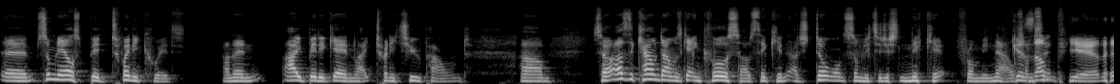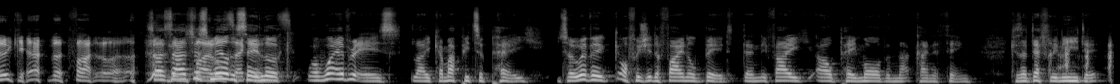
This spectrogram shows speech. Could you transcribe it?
um, somebody else bid twenty quid, and then I bid again like twenty two pound. Um, so as the countdown was getting closer, I was thinking, I just don't want somebody to just nick it from me now. So I'm Gazumpia, the, the final. So I, the I just mailed to say, look, well, whatever it is, like I'm happy to pay. So whoever offers you the final bid, then if I, I'll pay more than that kind of thing because I definitely need it.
